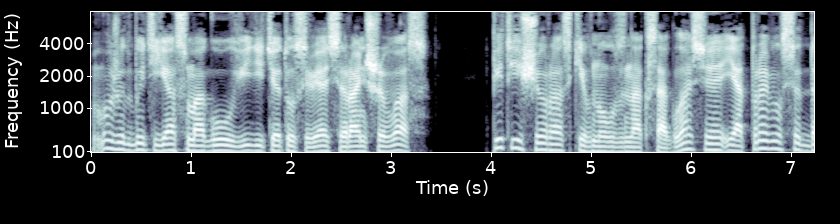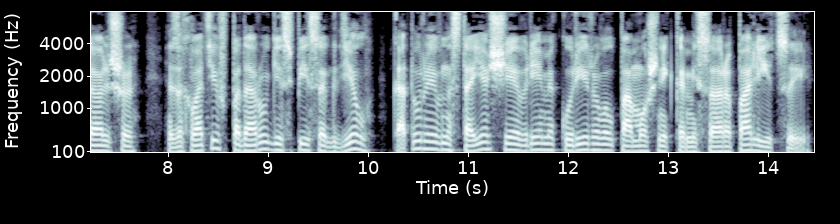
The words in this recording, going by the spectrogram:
Может быть, я смогу увидеть эту связь раньше вас. Пит еще раз кивнул в знак согласия и отправился дальше, захватив по дороге список дел, которые в настоящее время курировал помощник комиссара полиции.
